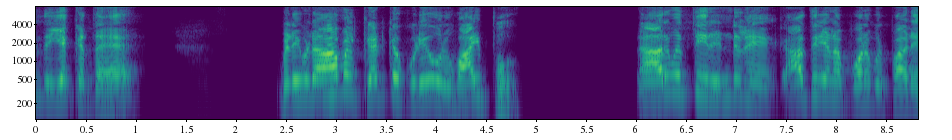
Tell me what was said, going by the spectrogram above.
இந்த இயக்கத்தை விடைவிடாமல் கேட்கக்கூடிய ஒரு வாய்ப்பு நான் அறுபத்தி ரெண்டில் ஆசிரியனாக போன பிற்பாடு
